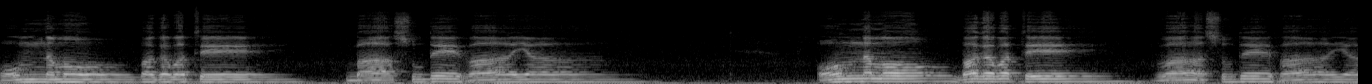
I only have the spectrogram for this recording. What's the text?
Om Namo Bhagavate Vasudevaya. Om Namo Bhagavate Vasudevaya.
